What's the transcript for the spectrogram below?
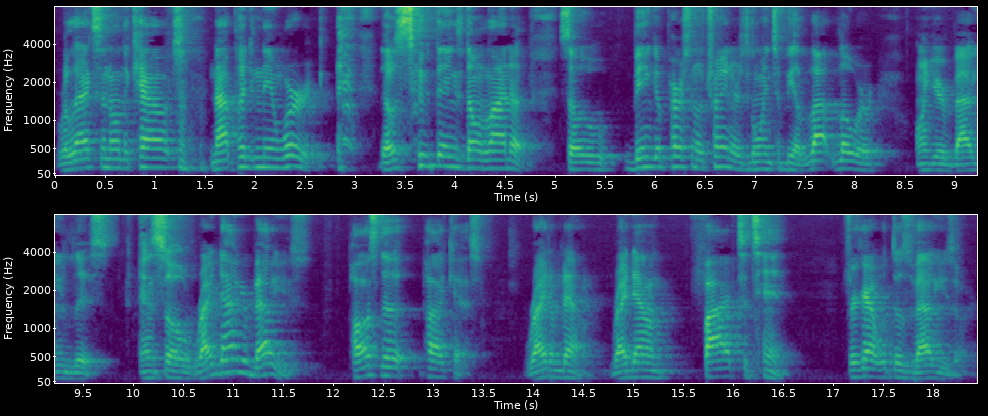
relaxing on the couch, hmm. not putting in work, those two things don't line up. So being a personal trainer is going to be a lot lower on your value list. And so write down your values. Pause the podcast. Write them down. Write down five to 10. Figure out what those values are.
